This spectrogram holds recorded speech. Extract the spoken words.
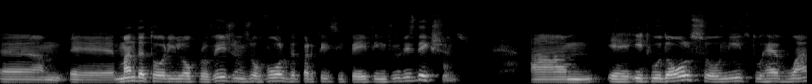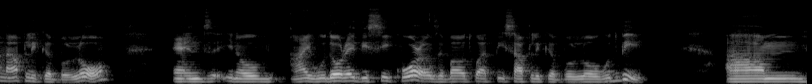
um, uh, mandatory law provisions of all the participating jurisdictions. Um, it would also need to have one applicable law. And, you know, I would already see quarrels about what this applicable law would be. Um,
